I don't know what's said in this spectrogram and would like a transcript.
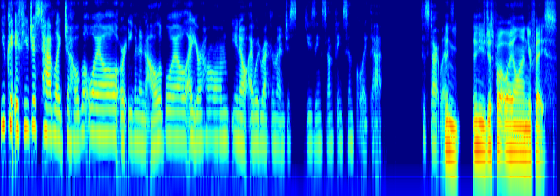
you could, if you just have like jojoba oil or even an olive oil at your home, you know, I would recommend just using something simple like that to start with. And, and you just put oil on your face.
